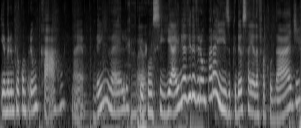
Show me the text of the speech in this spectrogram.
E eu me lembro que eu comprei um carro, na época, bem velho. Caraca. Que eu consegui. Aí minha vida virou um paraíso, porque daí eu saía da faculdade.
